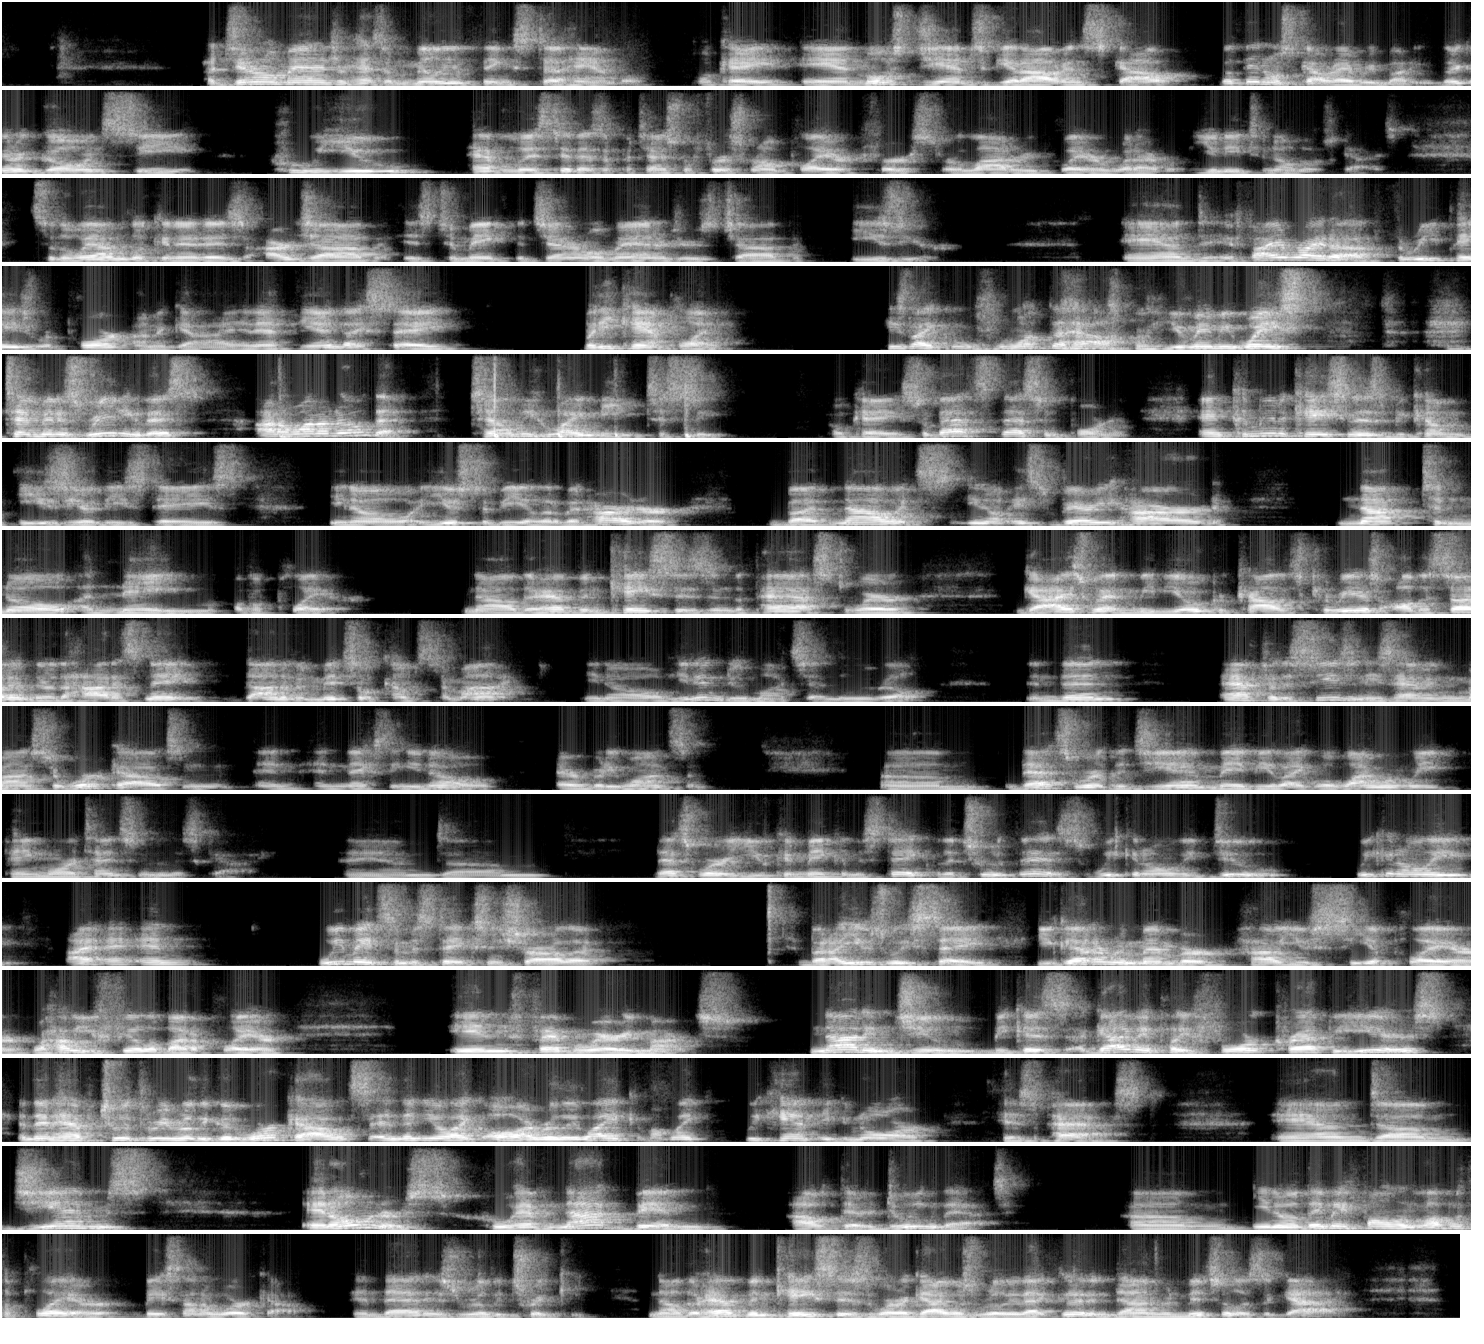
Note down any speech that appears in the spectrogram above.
a general manager has a million things to handle, okay, and most GMs get out and scout, but they don't scout everybody. They're going to go and see who you have listed as a potential first round player first or lottery player, whatever. You need to know those guys. So the way I'm looking at it is our job is to make the general manager's job easier. And if I write a three page report on a guy and at the end I say, but he can't play, he's like, what the hell? You made me waste 10 minutes reading this. I don't want to know that. Tell me who I need to see. Okay. So that's that's important. And communication has become easier these days you know, it used to be a little bit harder, but now it's, you know, it's very hard not to know a name of a player. Now, there have been cases in the past where guys who had mediocre college careers, all of a sudden they're the hottest name. Donovan Mitchell comes to mind. You know, he didn't do much at Louisville. And then after the season, he's having monster workouts, and, and, and next thing you know, everybody wants him. Um, that's where the GM may be like, well, why weren't we paying more attention to this guy? And um, that's where you can make a mistake. The truth is, we can only do we can only I and we made some mistakes in Charlotte, but I usually say you got to remember how you see a player or how you feel about a player in February, March, not in June, because a guy may play four crappy years and then have two or three really good workouts, and then you're like, oh, I really like him. I'm like, we can't ignore his past. And um, GMs and owners who have not been out there doing that, um, you know, they may fall in love with a player based on a workout, and that is really tricky. Now, there have been cases where a guy was really that good, and Donovan Mitchell is a guy,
